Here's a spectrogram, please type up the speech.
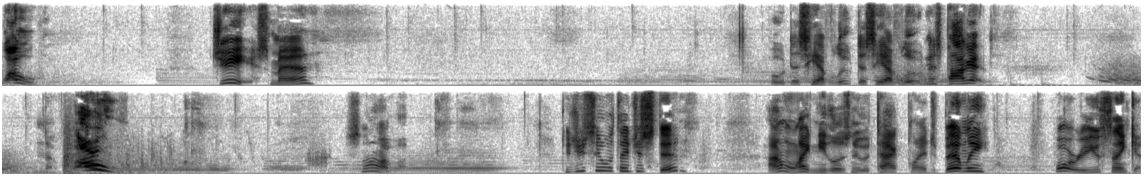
Whoa! Jeez, man. Oh, does he have loot? Does he have loot in his pocket? No. Oh! Son of a... Did you see what they just did? I don't like Neyla's new attack plans. Bentley, what were you thinking?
